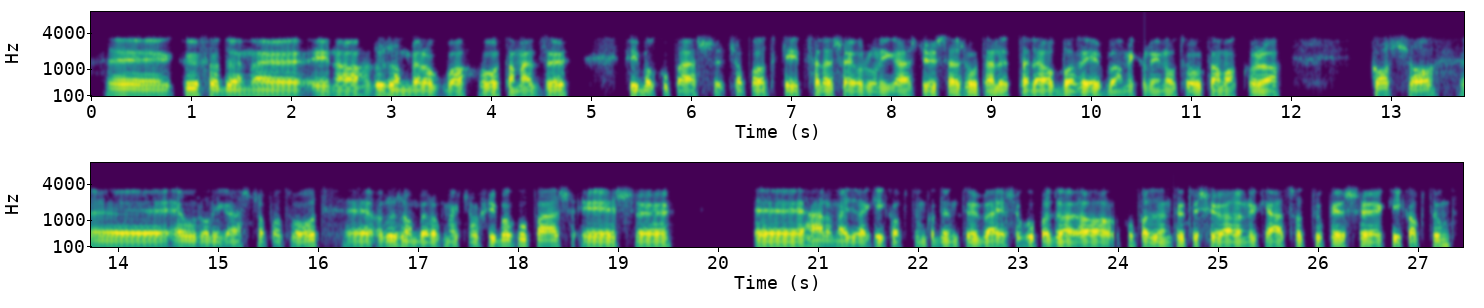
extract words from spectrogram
külföldön én a Ruzsomberokban voltam edző, FIBA kupás csapat, kétszeres Euróligás győztes volt előtte, de abban az évben, amikor én ott voltam, akkor a Kassa Euroligás csapat volt, a Ruzsomberok meg csak FIBA kupás, és három egyre kikaptunk a döntőbe, és a, kupa, a kupadöntőt is ő ellenük játszottuk, és kikaptunk.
